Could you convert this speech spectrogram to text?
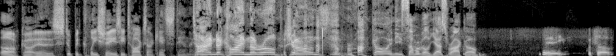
Oh god, stupid cliches he talks. I can't stand that. Time to climb the rope, Jones. Rocco in East Somerville. Yes, Rocco. Hey, what's up?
